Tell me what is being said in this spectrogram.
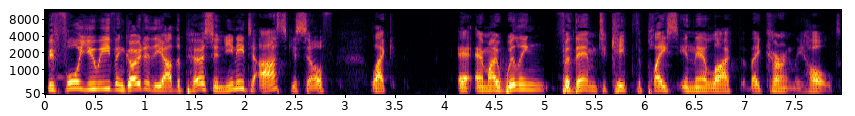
before you even go to the other person, you need to ask yourself, like, am I willing for them to keep the place in their life that they currently hold?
